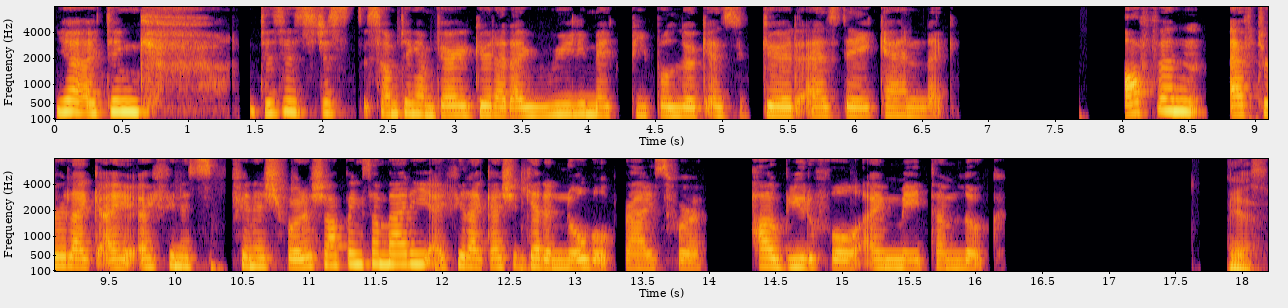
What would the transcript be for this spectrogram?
Yeah, I think this is just something I'm very good at. I really make people look as good as they can. Like often after like I, I finish finish photoshopping somebody, I feel like I should get a Nobel Prize for how beautiful I made them look. Yes.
